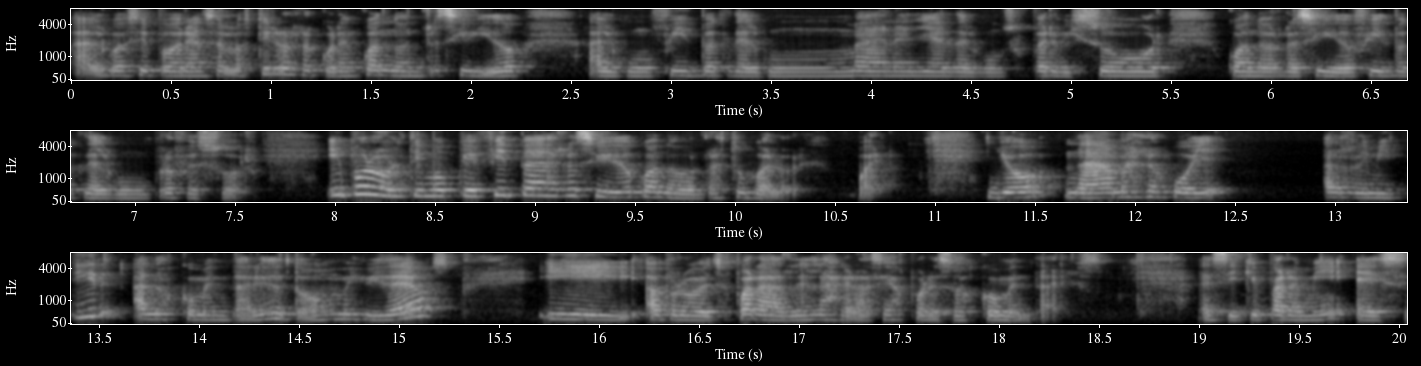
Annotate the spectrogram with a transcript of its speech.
Algo así podrían ser los tiros. Recuerden cuando han recibido algún feedback de algún manager, de algún supervisor, cuando han recibido feedback de algún profesor. Y por último, ¿qué feedback has recibido cuando honras tus valores? Bueno, yo nada más los voy a remitir a los comentarios de todos mis videos y aprovecho para darles las gracias por esos comentarios. Así que para mí es,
